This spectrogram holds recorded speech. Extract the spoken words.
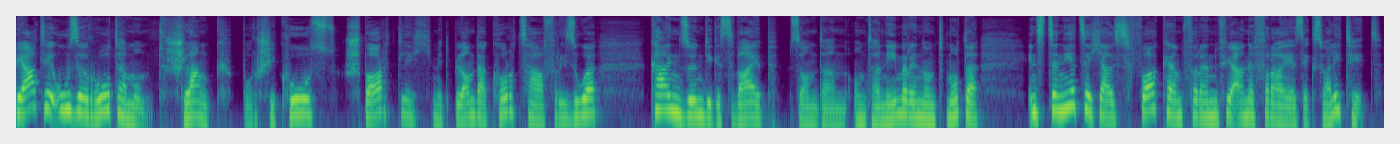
Beate Use Rotermund, schlank, burschikos, sportlich, mit blonder Kurzhaarfrisur, kein sündiges Weib, sondern Unternehmerin und Mutter, inszeniert sich als Vorkämpferin für eine freie Sexualität.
